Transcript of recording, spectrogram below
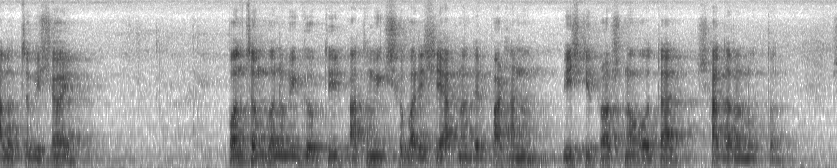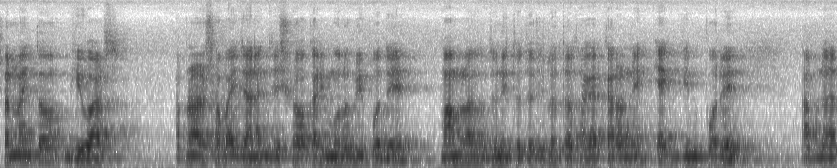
আলোচ্য বিষয়, পঞ্চম গণবিজ্ঞপ্তির প্রাথমিক সুপারিশে আপনাদের পাঠানো বিশটি প্রশ্ন ও তার সাধারণ উত্তর। সম্মানিত ভিউয়ার্স আপনারা সবাই জানেন যে সহকারী মৌলবী পদে মামলাজনিত জটিলতা থাকার কারণে একদিন পরে আপনার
